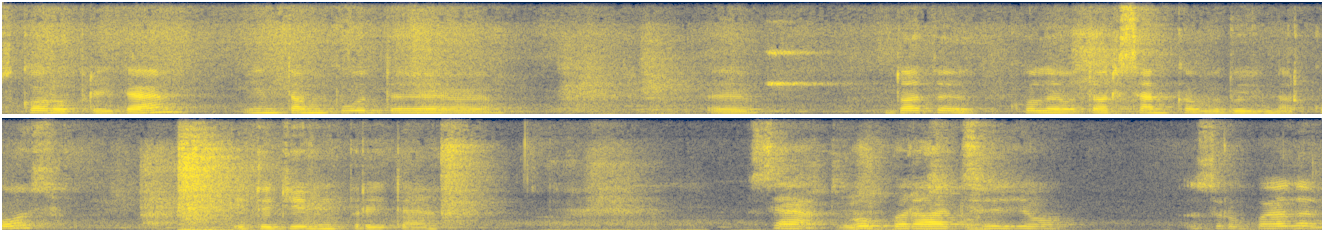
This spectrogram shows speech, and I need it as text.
скоро прийде. Він там буде е, доти, коли от Арсенка ведуть в наркоз, і тоді він прийде. Все, операцію зробили.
